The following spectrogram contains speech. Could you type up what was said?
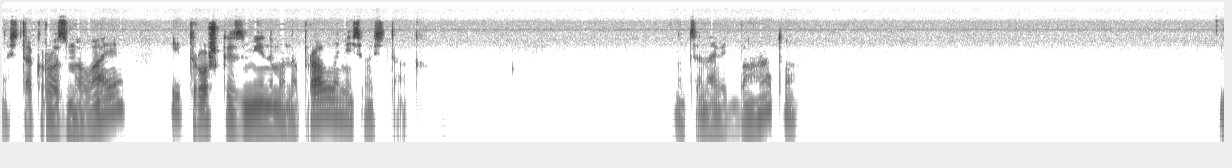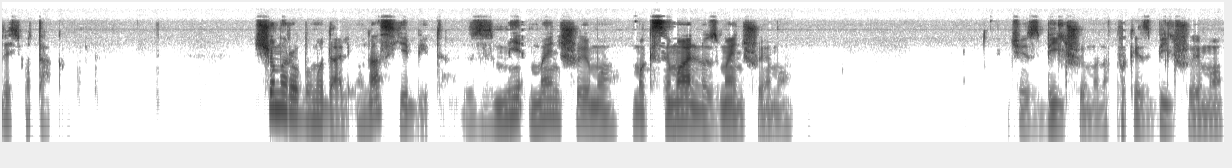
Ось так розмиває. І трошки змінимо направленість ось так. Ну, Це навіть багато. Десь отак. Що ми робимо далі? У нас є біт. Зменшуємо, максимально зменшуємо, чи збільшуємо, навпаки, збільшуємо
